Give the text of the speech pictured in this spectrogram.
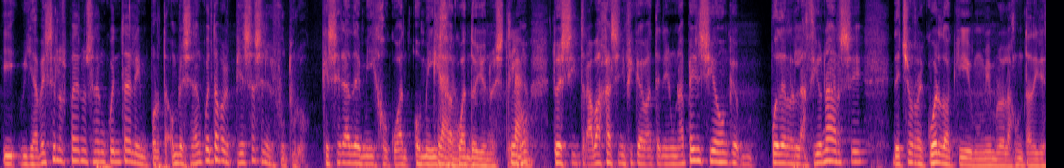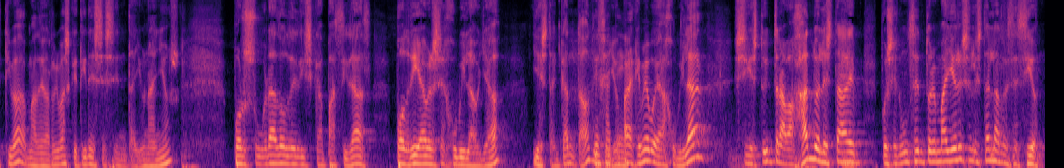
Y, y a veces los padres no se dan cuenta de la importancia. Hombre, se dan cuenta porque piensas en el futuro. ¿Qué será de mi hijo o mi hija Claro, cuando yo no esté? ¿no? claro. Entonces, si trabaja significa que va a tener una pensión, que puede relacionarse. De hecho, recuerdo aquí un miembro de la Junta Directiva, Amadeo Arribas, que tiene 61 años. Por su grado de discapacidad, podría haberse jubilado ya. Y está encantado. Dice, Fíjate. yo, ¿para qué me voy a jubilar? Si estoy trabajando, él está pues en un centro de mayores, él está en la recepción.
